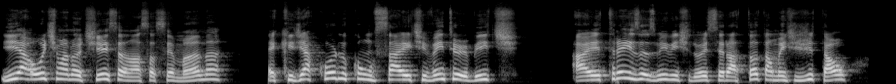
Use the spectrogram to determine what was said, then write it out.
E a última notícia da nossa semana é que, de acordo com o site VentureBeat, a E3 2022 será totalmente digital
